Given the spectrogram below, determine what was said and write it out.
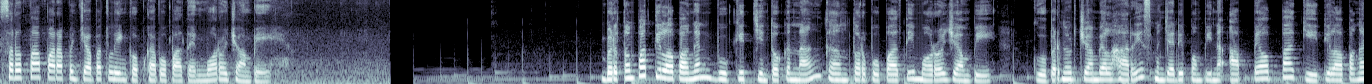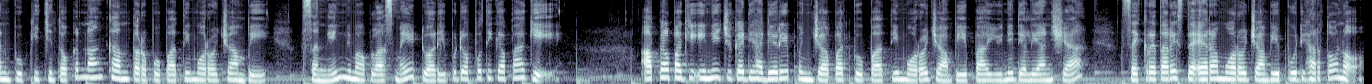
serta para pejabat lingkup Kabupaten Moro Jambi. Bertempat di lapangan Bukit Cinto Kenang, kantor Bupati Moro Jambi, Gubernur Jambel Haris menjadi pembina apel pagi di lapangan Bukit Cinto Kenang kantor Bupati Moro Jambi, Senin 15 Mei 2023 pagi. Apel pagi ini juga dihadiri penjabat Bupati Moro Jambi Pak Yuni Deliansyah, Sekretaris Daerah Moro Jambi Budi Hartono,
